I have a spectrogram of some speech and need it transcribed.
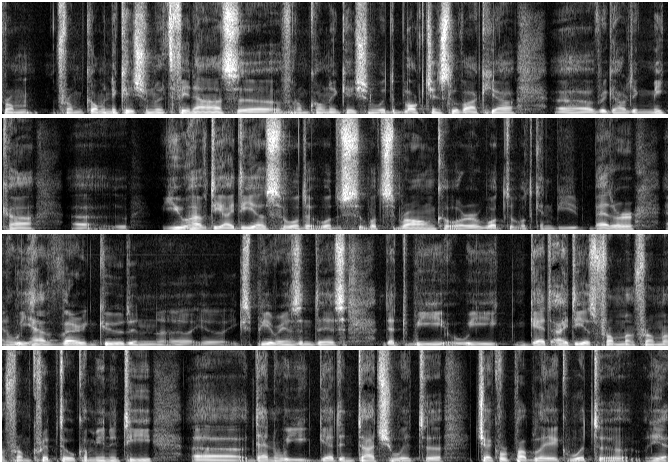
from from communication with Finas, uh, from communication with the blockchain Slovakia uh, regarding MiCA. Uh, you have the ideas what what's what's wrong or what what can be better and we have very good and uh, experience in this that we we get ideas from from from crypto community uh, then we get in touch with uh, Czech Republic with yeah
